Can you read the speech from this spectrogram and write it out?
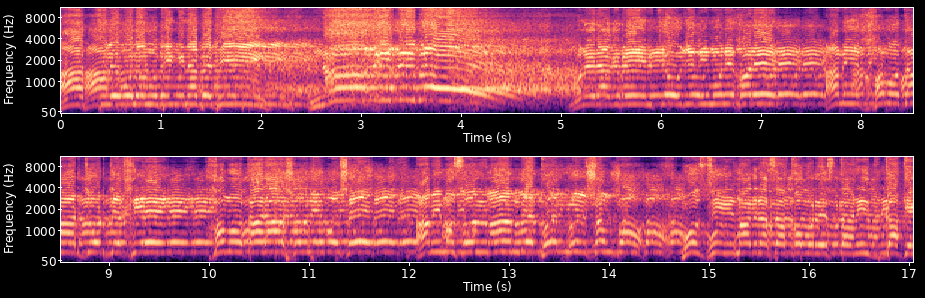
হাত তুলে বলুন, ঠিক না বেঠি? মনে রাখবেন, কেউ যদি মনে করে, আমি ক্ষমতার জোর দেখিয়ে ক্ষমতার আসনে বসে আমি মুসলমানদের ধর্মীয় সম্পদ, মসজিদ, মাদ্রাসা, কবরস্থান, ঈদগাহকে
